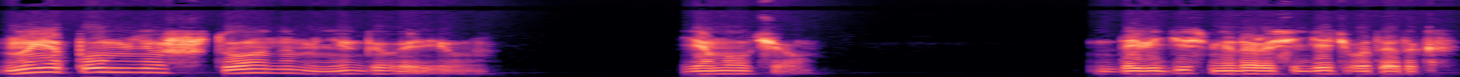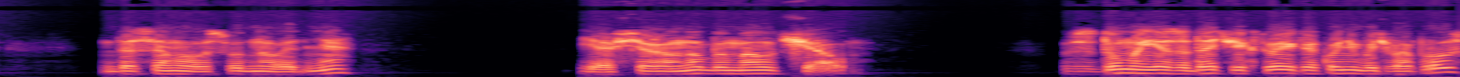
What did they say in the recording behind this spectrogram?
Но я помню, что она мне говорила. Я молчал. Доведись мне даже сидеть вот этак до самого судного дня, я все равно бы молчал. Вздумая я задать Виктории какой-нибудь вопрос,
